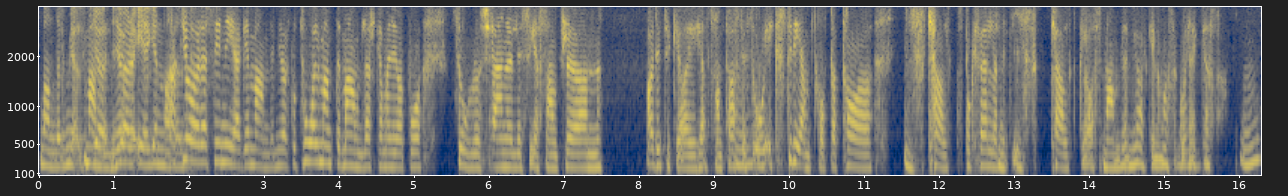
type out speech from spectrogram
Mandelmjölk. Mandelmjölk. Gör, göra egen Att mandelmjölk. göra sin egen mandelmjölk. Och tål man inte mandlar så kan man göra på solroskärnor eller sesamfrön. Ja, det tycker jag är helt fantastiskt. Mm. Och extremt gott att ta iskallt på kvällen. Ett iskallt glas mandelmjölk innan man ska gå och lägga sig. Mm,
